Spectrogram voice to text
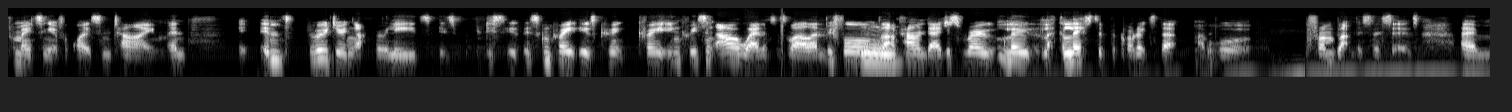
promoting it for quite some time, and in through doing Afro Leads, it's just it's create it's create, create increasing our awareness as well. And before Black Pound Day, I just wrote lo- like a list of the products that I bought from black businesses um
